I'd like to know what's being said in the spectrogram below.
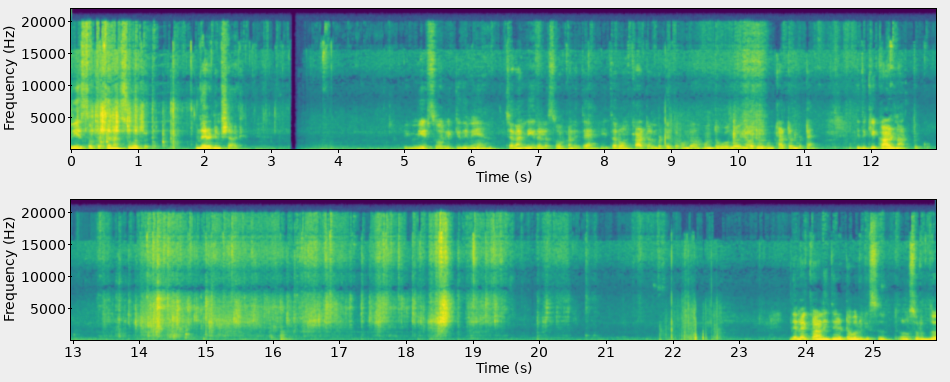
ನೀರು ಸ್ವಲ್ಪ ಚೆನ್ನಾಗಿ ಸೋರ್ಬೇಕು. ಒಂದೆರಡು ನಿಮಿಷ ಆಗಲಿ. ಈಗ ನೀರು ಸೋರ್ಲಿಕ್ಕಿದ್ದೀನಿ ಚೆನ್ನಾಗಿ ನೀರೆಲ್ಲ ಸೋರ್ಕೊಂಡೈತೆ. ಈ ಥರ ಒಂದು ಕಾಟನ್ ಬಟ್ಟೆ ತೊಗೊಂಡು ಒಂದು ಟವಲು ಯಾವುದೋ ಒಂದು ಕಾಟನ್ ಬಟ್ಟೆ. ಇದಕ್ಕೆ ಕಾಳನ್ನ ಹಾಕ್ಬೇಕು. ಇದೆಲ್ಲ ಕಾಳಿದೆ, ಟವಲ್ಗೆ ಸುರಿದು.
